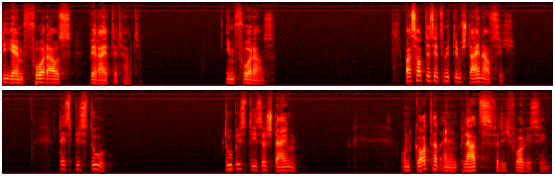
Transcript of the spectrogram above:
die er im Voraus bereitet hat. Im Voraus. Was hat das jetzt mit dem Stein auf sich? Das bist du. Du bist dieser Stein. Und Gott hat einen Platz für dich vorgesehen.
